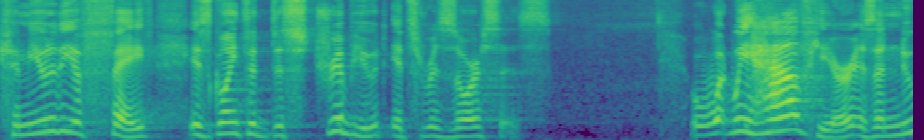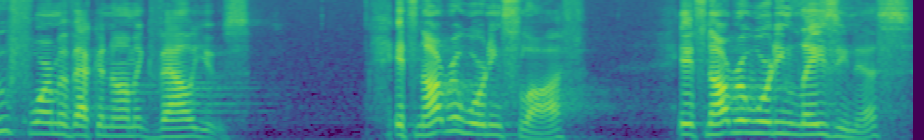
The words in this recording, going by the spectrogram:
community of faith is going to distribute its resources. What we have here is a new form of economic values. It's not rewarding sloth, it's not rewarding laziness,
